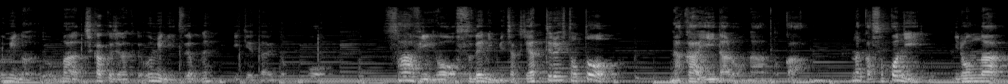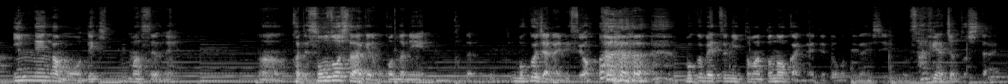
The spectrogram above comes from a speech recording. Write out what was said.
海のまあ近くじゃなくて海にいつでもね行けたりとかこうサーフィンをすでにめちゃくちゃやってる人と仲いいだろうなとかなんかそこにいろんな因縁がもうできますよね。うん。こうやって想像しただけでもこんなに僕じゃないですよ。僕別にトマト農家になりたいと思ってないしサフィンはちょっとしたい。うん。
